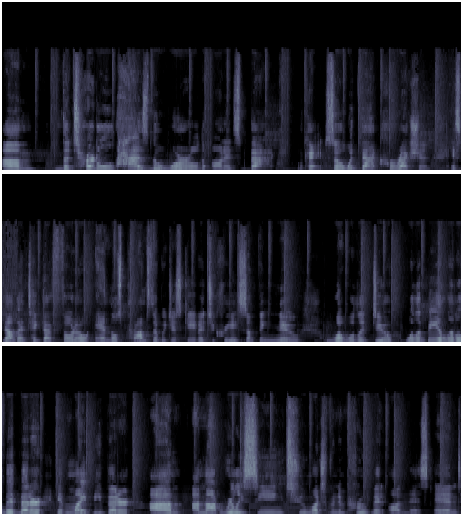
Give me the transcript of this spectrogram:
um, the turtle has the world on its back. Okay, so with that correction, it's now going to take that photo and those prompts that we just gave it to create something new. What will it do? Will it be a little bit better? It might be better. Um, I'm not really seeing too much of an improvement on this. And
